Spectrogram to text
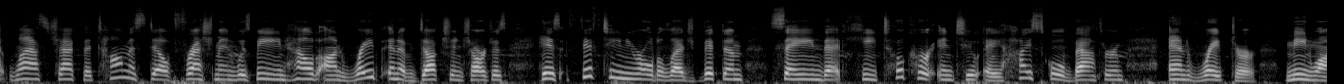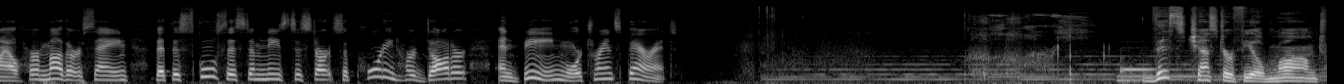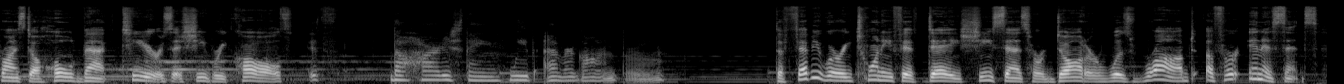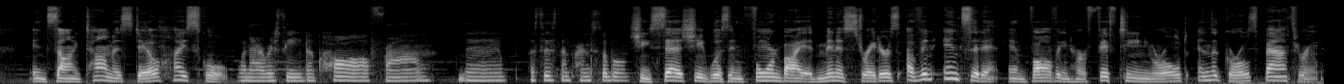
At last check, the Thomas Dale freshman was being held on rape and abduction charges. His 15 year old alleged victim saying that he took her into a high school bathroom and raped her. Meanwhile, her mother saying that the school system needs to start supporting her daughter and being more transparent. This Chesterfield mom tries to hold back tears as she recalls. It's the hardest thing we've ever gone through. The February 25th day she says her daughter was robbed of her innocence inside Thomas Dale High School. When I received a call from the assistant principal, she says she was informed by administrators of an incident involving her 15 year old in the girls' bathroom.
